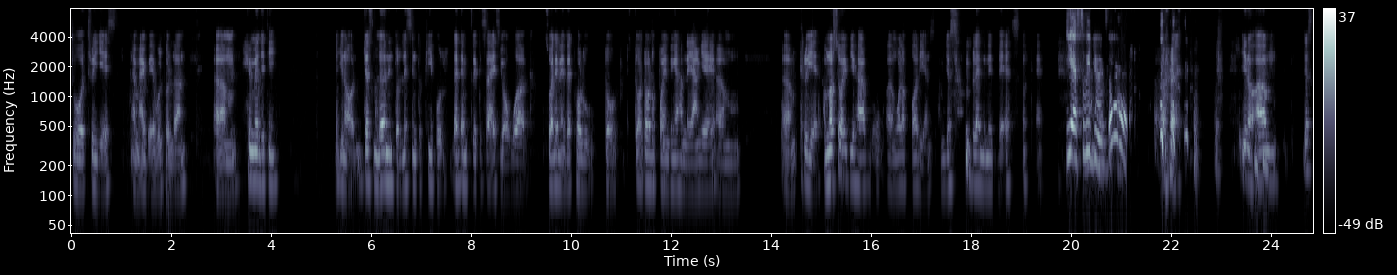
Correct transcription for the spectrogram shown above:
two or three years, I might be able to learn. Um, humility, you know, just learning to listen to people, let them criticize your work. So they may be told to to to point being have the um um create. I'm not sure if you have a um, wall of audience. I'm just blending it there. Okay. Yes, we do. Go ahead. All right. you know, um, just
